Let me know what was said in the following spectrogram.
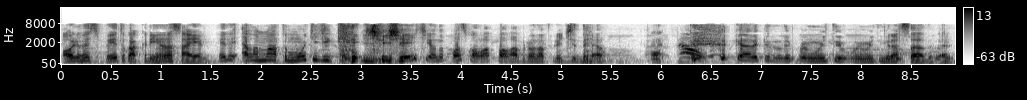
Olha o respeito com a criança, aí ele, ele- ela mata um monte de, de gente e eu não posso falar palavrão na frente dela. Não, Cara, aquilo ali foi muito, foi muito engraçado, velho.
